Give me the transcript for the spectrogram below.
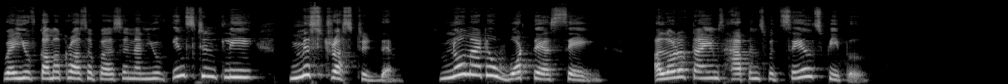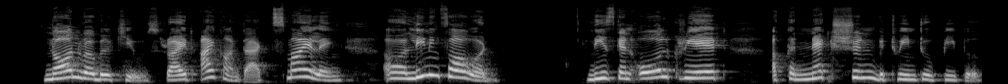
where you've come across a person and you've instantly mistrusted them? no matter what they are saying. A lot of times happens with salespeople. Non-verbal cues, right? Eye contact, smiling, uh, leaning forward. These can all create a connection between two people.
